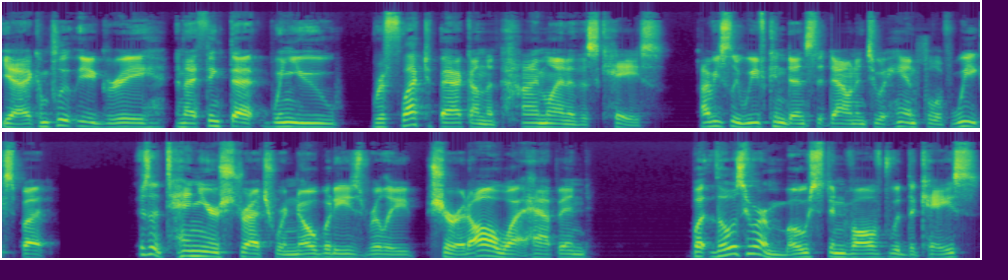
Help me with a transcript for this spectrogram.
Yeah, I completely agree, and I think that when you reflect back on the timeline of this case, obviously we've condensed it down into a handful of weeks, but there's a 10 year stretch where nobody's really sure at all what happened. But those who are most involved with the case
